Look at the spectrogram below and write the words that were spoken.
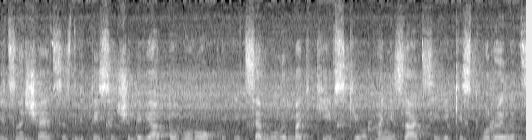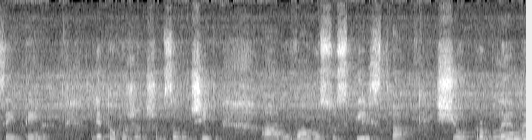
відзначається з 2009 року, і це були батьківські організації, які створили цей день для того, ж- щоб залучити увагу суспільства, що проблеми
